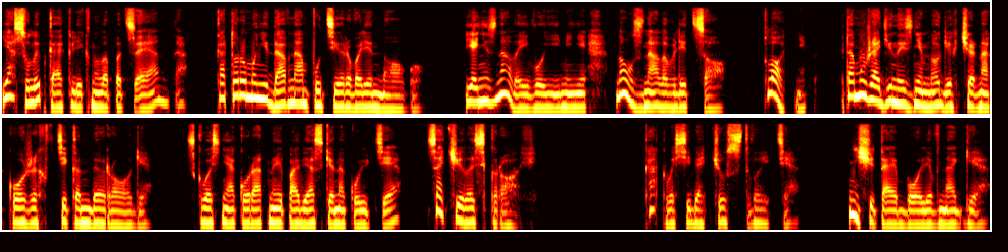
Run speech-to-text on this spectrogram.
Я с улыбкой окликнула пациента, которому недавно ампутировали ногу. Я не знала его имени, но узнала в лицо. Плотник, к тому же один из немногих чернокожих в Тикандероге. Сквозь неаккуратные повязки на культе сочилась кровь. «Как вы себя чувствуете?» не считая боли в ноге.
